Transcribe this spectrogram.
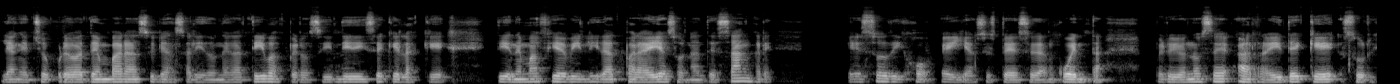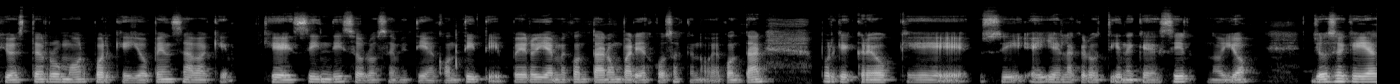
le han hecho pruebas de embarazo y le han salido negativas, pero Cindy dice que las que tienen más fiabilidad para ella son las de sangre. Eso dijo ella, si ustedes se dan cuenta. Pero yo no sé a raíz de qué surgió este rumor, porque yo pensaba que que Cindy solo se metía con Titi, pero ya me contaron varias cosas que no voy a contar porque creo que sí, ella es la que lo tiene que decir, no yo. Yo sé que ella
